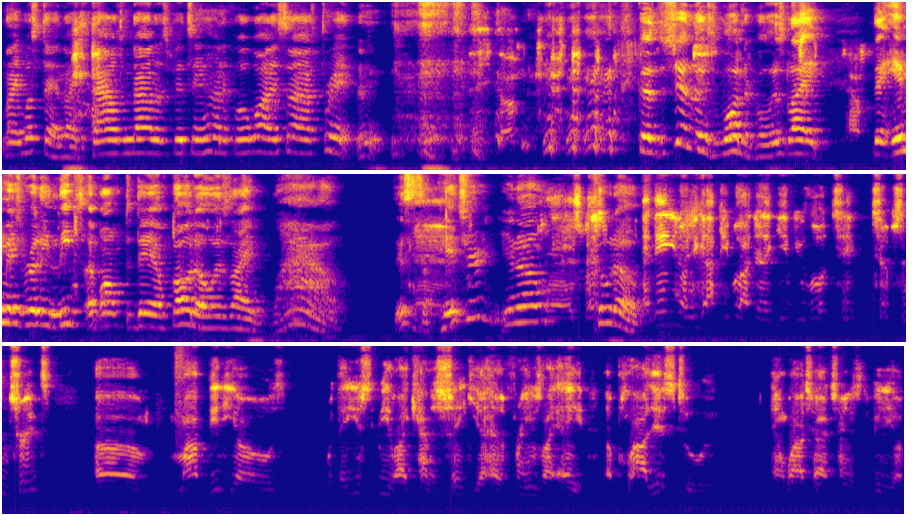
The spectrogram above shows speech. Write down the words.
Like what's that? Like thousand dollars, fifteen hundred for a wallet size print. Because the shit looks wonderful. It's like the image really leaps up off the damn photo. It's like, wow. This is a picture, you know. Yeah, Kudos. And then you know you got people out there that give you little t- tips and tricks. Um, my videos, what they used to be like kind of shaky. I had a friend who was like, "Hey, apply this to it, and watch how I changes the video."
